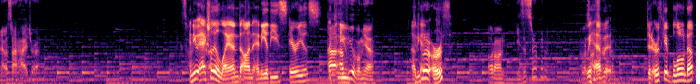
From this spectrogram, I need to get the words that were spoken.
No, it's not Hydra. It's Can you Hydra. actually land on any of these areas? Like, Uh, can a you... few of them, yeah. Did Okay. you go to Earth? Hold on. Is it Serpent? Oh, We not have it. Did Earth get blown up?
